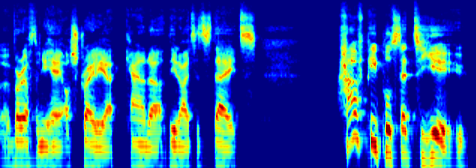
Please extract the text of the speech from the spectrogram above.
Uh, very often you hear Australia, Canada, the United States. Have people said to you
